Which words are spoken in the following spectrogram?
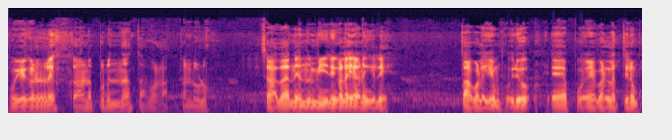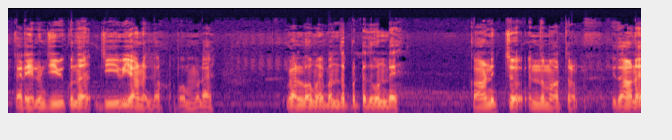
പുഴകളിൽ കാണപ്പെടുന്ന തവള. കണ്ടോളൂ. സാധാരണ എന്നും മീനുകളെയാണെങ്കിലേ തവളയും ഒരു വെള്ളത്തിലും കരയിലും ജീവിക്കുന്ന ജീവിയാണല്ലോ. അപ്പോൾ നമ്മുടെ വെള്ളവുമായി ബന്ധപ്പെട്ടത് കൊണ്ട് കാണിച്ചു എന്ന് മാത്രം. ഇതാണ്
